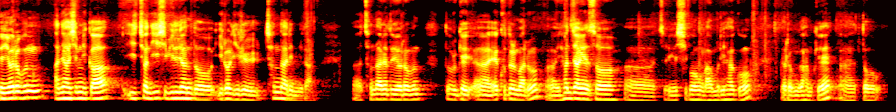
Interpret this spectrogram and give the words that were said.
네, 여러분 안녕하십니까? 2021년도 1월 1일 첫날입니다. 어, 첫날에도 여러분 또 이렇게 어, 에코들마루 어, 현장에서 어, 저희 시공 마무리하고 여러분과 함께 어, 또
